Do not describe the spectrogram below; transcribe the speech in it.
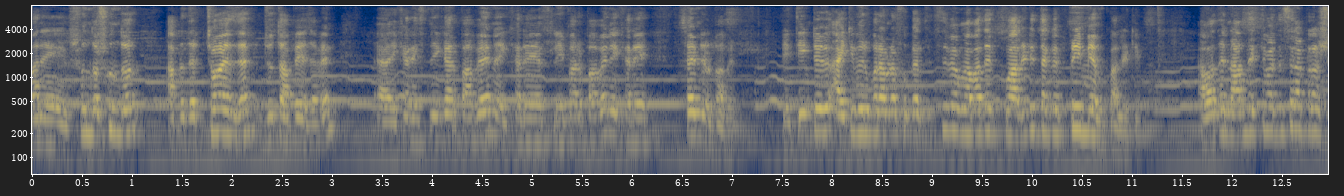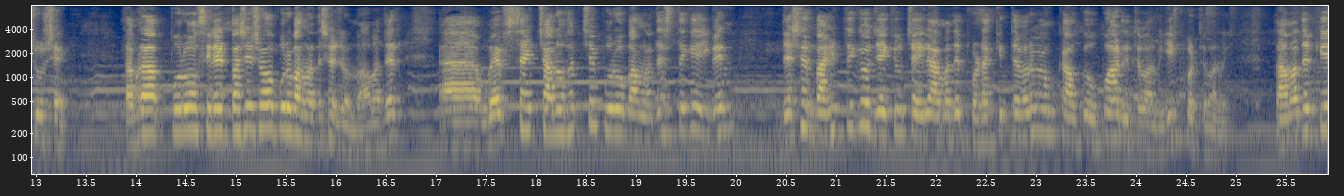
মানে সুন্দর সুন্দর আপনাদের চয়েসের জুতা পেয়ে যাবেন। এখানে স্নিকার পাবেন, এখানে স্লিপার পাবেন, এখানে স্যান্ডেল পাবেন। এই তিনটে আইটেমের উপর আমরা ফোকাস দিচ্ছি এবং আমাদের কোয়ালিটি থাকবে প্রিমিয়াম কোয়ালিটি আমাদের নাম দেখতে পাচ্ছেন আপনারা সুশেক আমরা পুরো সিলেটবাসী সহ পুরো বাংলাদেশের জন্য। আমাদের ওয়েবসাইট চালু হচ্ছে পুরো বাংলাদেশ থেকে ইভেন দেশের বাহির থেকেও যে কেউ চাইলে আমাদের প্রোডাক্ট কিনতে পারবে এবং কাউকে উপহার দিতে পারবে গিফট করতে পারবে। তো আমাদেরকে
